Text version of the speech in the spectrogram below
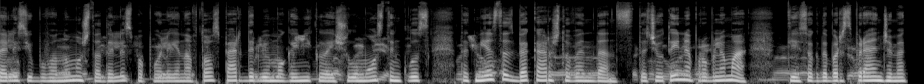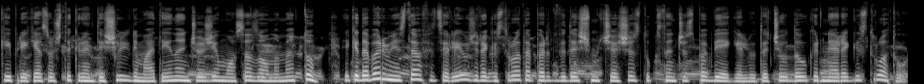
Dalis jų buvo numušta, dalis papuolė į naftos perdirbimo gamyklą, į šilumos tinklus, tad miestas be karšto vandens. Tačiau tai ne problema. Tiesiog dabar sprendžiame, kaip reikės užtikrinti šildymą ateinančio žiemos sezono metu. Iki dabar mieste oficialiai užregistruota per 26 tūkstančius pabėgėlių, tačiau daug ir neregistruotų.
